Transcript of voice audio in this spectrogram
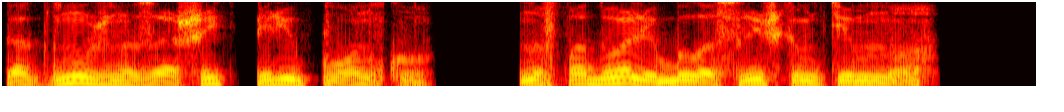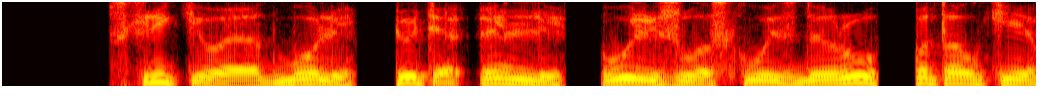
как нужно зашить перепонку но в подвале было слишком темно. Вскрикивая от боли, тетя Элли вылезла сквозь дыру в потолке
